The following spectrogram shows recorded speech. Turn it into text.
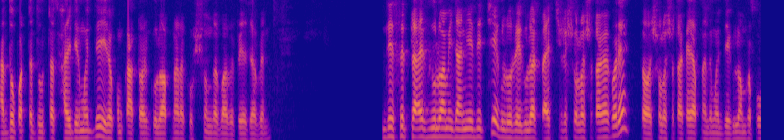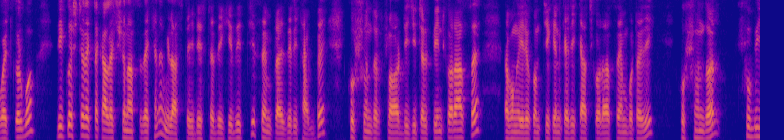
আর দোপাট্টা দুটা সাইডের মধ্যে এরকম কাটওয়ার্কগুলো আপনারা খুব সুন্দরভাবে পেয়ে যাবেন। ড্রেসের প্রাইসগুলো আমি জানিয়ে দিচ্ছি। এগুলো রেগুলার প্রাইস ছিল ষোলোশো টাকা করে। তো ষোলোশো টাকায় আপনাদের মধ্যে এগুলো আমরা প্রোভাইড করব। রিকোয়েস্টের একটা কালেকশন আছে, দেখেন আমি লাস্টে এই ড্রেসটা দেখিয়ে দিচ্ছি। সেম প্রাইজেরই থাকবে। খুব সুন্দর ফ্লাওয়ার ডিজিটাল প্রিন্ট করা আছে এবং এরকম চিকেন কারি কাজ করা আছে এম্বোটারি খুব সুন্দর, খুবই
